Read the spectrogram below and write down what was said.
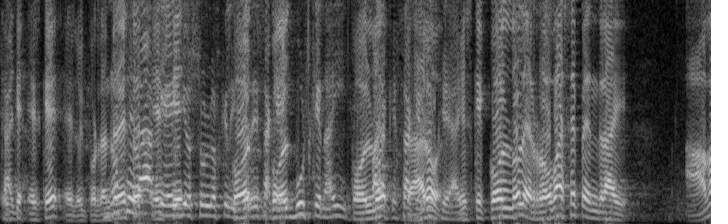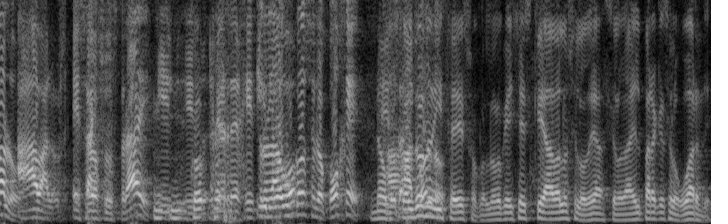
Es que, es que, eh, lo importante ¿No de esto será que, ellos son los que le interesa que busquen ahí para que saquen lo que hay? Es que Coldo le roba ese pendrive Ábalos. A Ábalos, exacto. Lo sustrae y, y, el registro de la UCO se lo coge. No, Coldo no dice eso. Coldo lo que dice es que Ábalos se lo da, se lo da a él para que se lo guarde.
